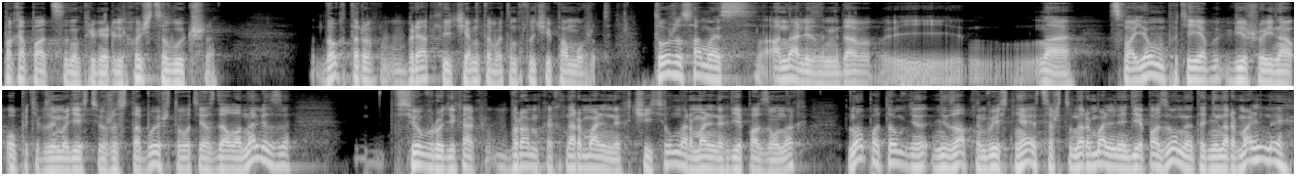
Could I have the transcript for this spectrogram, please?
покопаться, например, или хочется лучше. Доктор вряд ли чем-то в этом случае поможет. То же самое с анализами, да, и на своем опыте я вижу и на опыте взаимодействия уже с тобой, что вот я сдал анализы, все вроде как в рамках нормальных чисел, нормальных диапазонах, но потом внезапно выясняется, что нормальные диапазоны – это ненормальные,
